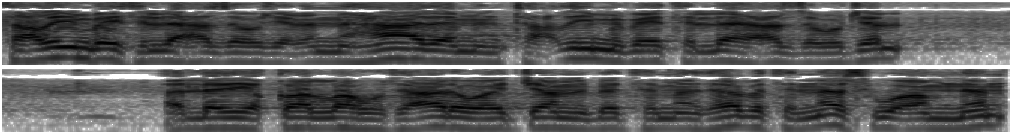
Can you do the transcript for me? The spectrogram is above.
تعظيم بيت الله عز وجل أن هذا من تعظيم بيت الله عز وجل الذي قال الله تعالى ويجعلنا البيت مثابة الناس وأمنا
